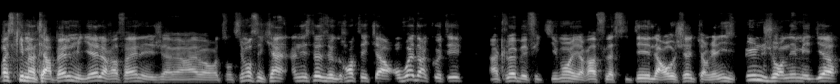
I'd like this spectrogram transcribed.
Moi, ce qui m'interpelle, Miguel, Raphaël, et j'aimerais avoir votre sentiment, c'est qu'il y a un, espèce de grand écart. On voit d'un côté un club, effectivement, et Raph l'a cité, La Rochelle, qui organise une journée média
